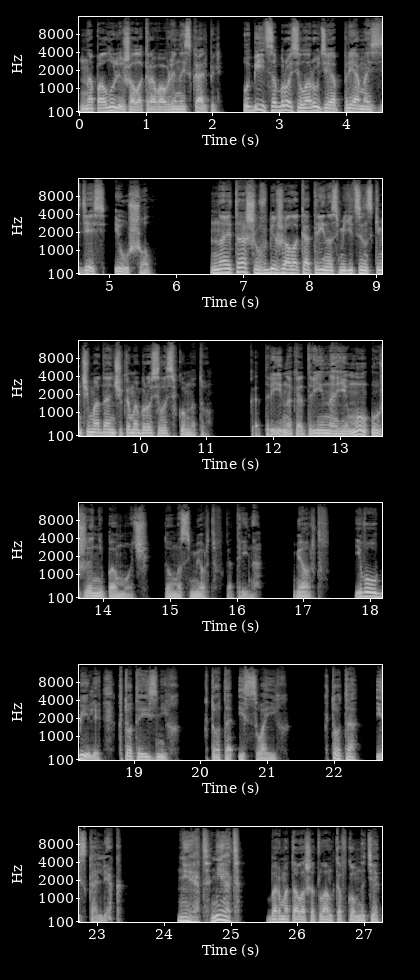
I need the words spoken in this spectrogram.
На полу лежал окровавленный скальпель. Убийца бросил орудие прямо здесь и ушел. На этаж вбежала Катрина с медицинским чемоданчиком и бросилась в комнату. Катрина, Катрина, ему уже не помочь. Томас мертв, Катрина. Мертв. Его убили. Кто-то из них. Кто-то из своих. Кто-то из коллег. «Нет, нет!» – бормотала шотландка в комнате.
